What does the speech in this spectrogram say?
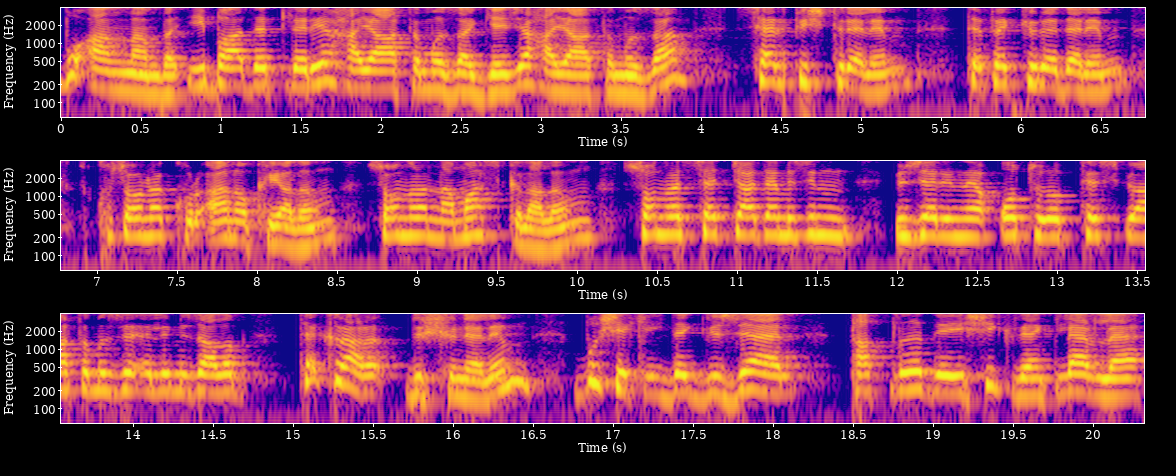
bu anlamda ibadetleri hayatımıza, gece hayatımıza serpiştirelim, tefekkür edelim, sonra Kur'an okuyalım, sonra namaz kılalım, sonra seccademizin üzerine oturup tesbihatımızı elimize alıp tekrar düşünelim. Bu şekilde güzel, tatlı, değişik renklerle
